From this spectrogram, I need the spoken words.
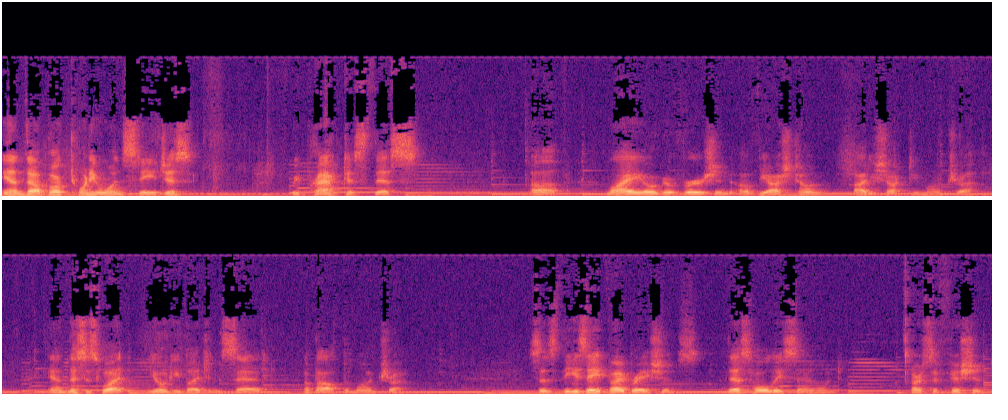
in the book 21 Stages, we practice this uh, Laya Yoga version of the Ashtang Adishakti mantra. And this is what Yogi Bhajan said about the mantra says these eight vibrations, this holy sound, are sufficient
